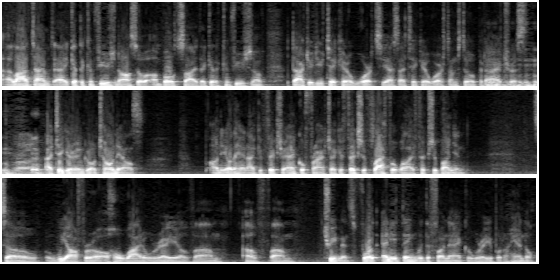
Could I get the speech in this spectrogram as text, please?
a lot of times I get the confusion also on both sides. I get the confusion of, doctor, do you take care of warts? Yes, I take care of warts. I'm still a podiatrist. Right. I take care of ingrown toenails. On the other hand, I can fix your ankle fracture. I can fix your flat foot while I fix your bunion. So we offer a, a whole wide array of, um, of um, treatments. For anything with the foot and ankle, we're able to handle.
